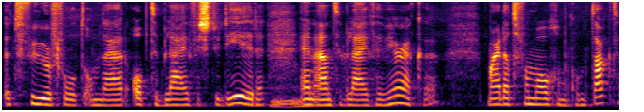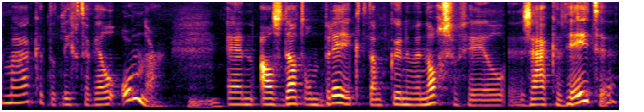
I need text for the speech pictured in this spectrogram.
het vuur voelt om daarop te blijven studeren mhm. en aan te blijven werken. Maar dat vermogen om contact te maken, dat ligt er wel onder. Mhm. En als dat ontbreekt, dan kunnen we nog zoveel uh, zaken weten.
